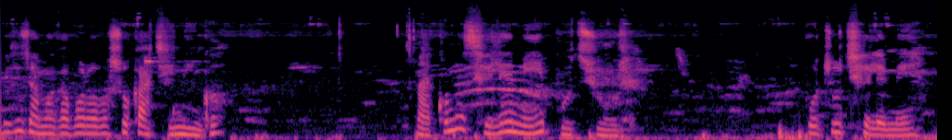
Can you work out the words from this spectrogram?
বেশি জামা কাপড় অবশ্য কাচিনি গো। এখনও ছেলে মেয়ে প্রচুর। প্রচুর ছেলে মেয়ে।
